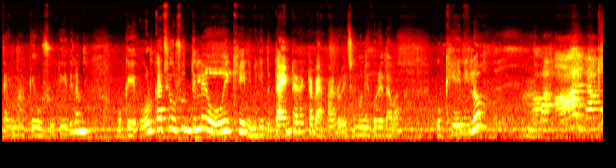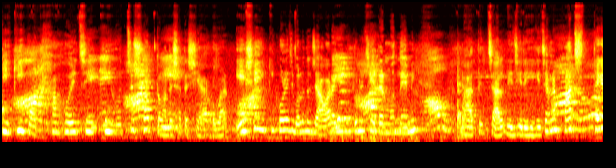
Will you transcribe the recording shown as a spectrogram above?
তাই মাকে ওষুধ দিয়ে দিলাম। ওকে ওর কাছে ওষুধ দিলে ওই খেয়ে নেবে, কিন্তু টাইমটার একটা ব্যাপার রয়েছে মনে করে দেওয়া। ও খেয়ে নিল কি কি কথা হয়েছে, কি হচ্ছে, সব তোমাদের সাথে শেয়ার করব। আর এসেই কি করেছি বলো তো, যাওয়ার আগে কী করেছি, এটার মধ্যে আমি ভাতের চাল ভিজিয়ে রেখে গেছি। মানে পাঁচ থেকে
